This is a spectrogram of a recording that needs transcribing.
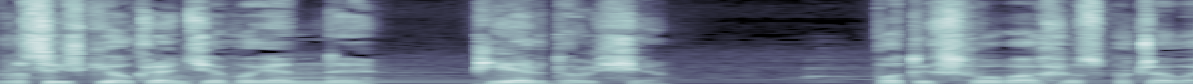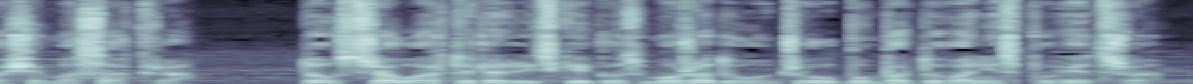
Rosyjski okręcie wojenny pierdol się. Po tych słowach rozpoczęła się masakra. Do ostrzału artyleryjskiego z morza dołączyło bombardowanie z powietrza.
